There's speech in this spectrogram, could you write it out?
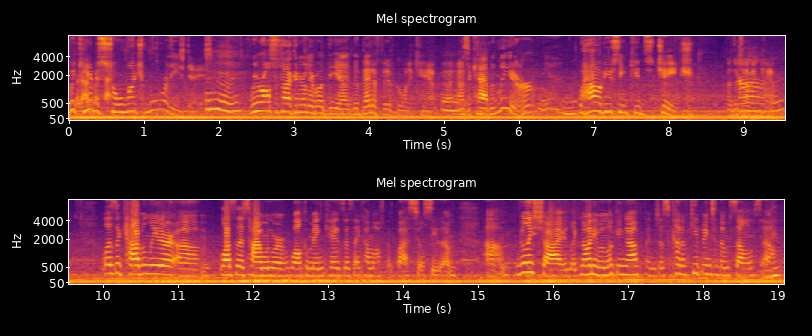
But forgot camp is that. so much more these days. We were also talking earlier about the, uh, the benefit of going to camp. Uh, as a cabin leader, how have you seen kids change at their time at camp? Well, as a cabin leader, um, lots of the time when we're welcoming kids as they come off the bus, you'll see them um, really shy, like not even looking up and just kind of keeping to themselves. Um,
